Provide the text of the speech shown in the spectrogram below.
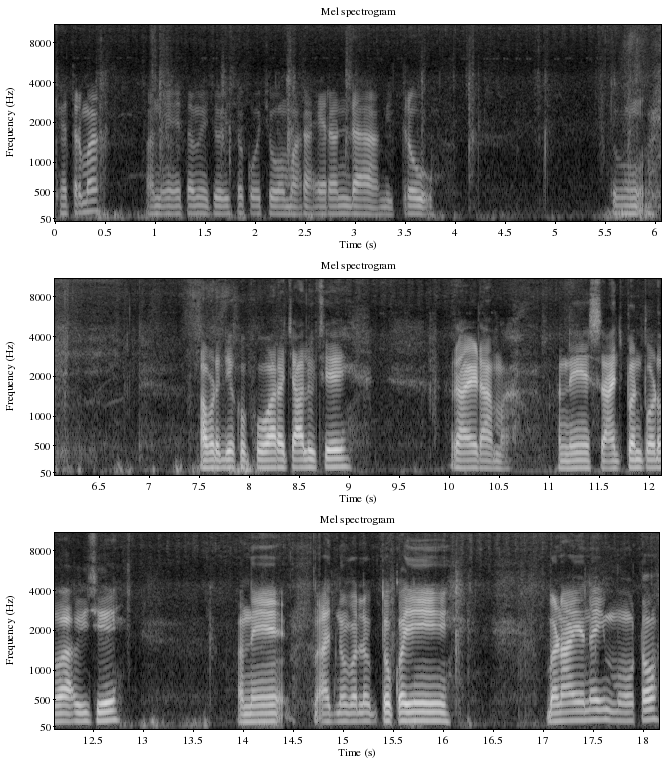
ખેતરમાં. અને તમે જોઈ શકો છો મારા એરંડા મિત્રો. તો આપણે દેખો ફુવારા ચાલુ છે રાયડામાં. અને સાંજ પણ પડવા આવી છે. અને આજનો વ્લોગ તો કંઈ બનાવ્યો નહીં, મોટો.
